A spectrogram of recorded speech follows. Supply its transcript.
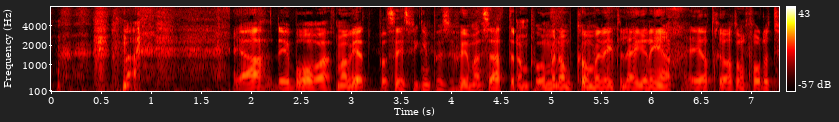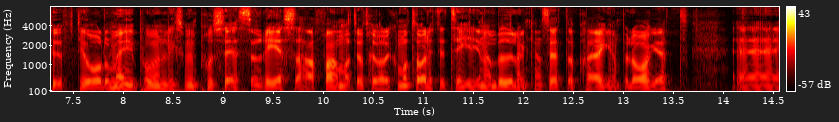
Nej. Ja, det är bra att man vet precis vilken position man satte dem på. Men de kommer lite lägre ner. Jag tror att de får det tufft i år. De är ju på en, liksom en process, en resa här framåt. Jag tror att det kommer ta lite tid innan Bulan kan sätta prägen på laget. Eh,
